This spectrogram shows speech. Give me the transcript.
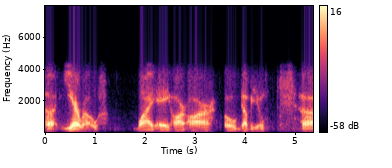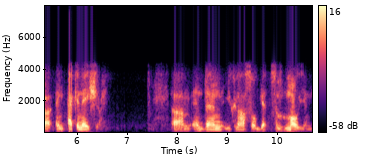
Uh, yarrow, Y A R R O W, uh, and echinacea. Um, and then you can also get some mullein,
